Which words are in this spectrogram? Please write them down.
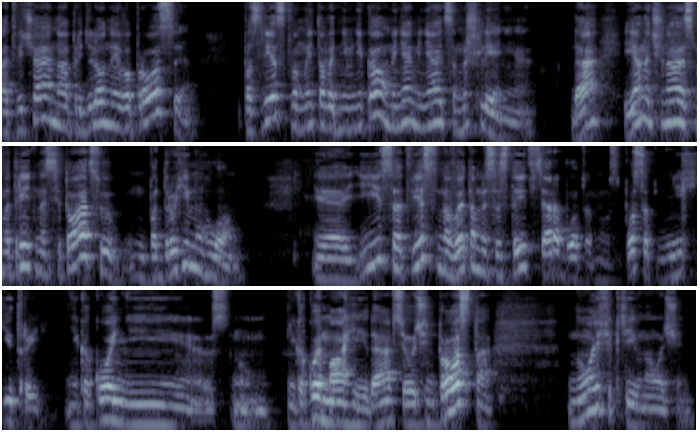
отвечаю на определенные вопросы. Посредством этого дневника у меня меняется мышление, да, и я начинаю смотреть на ситуацию под другим углом. Э, и, соответственно, в этом и состоит вся работа. Ну, способ не хитрый, никакой, не, ну, никакой магии, да, все очень просто, но эффективно очень.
